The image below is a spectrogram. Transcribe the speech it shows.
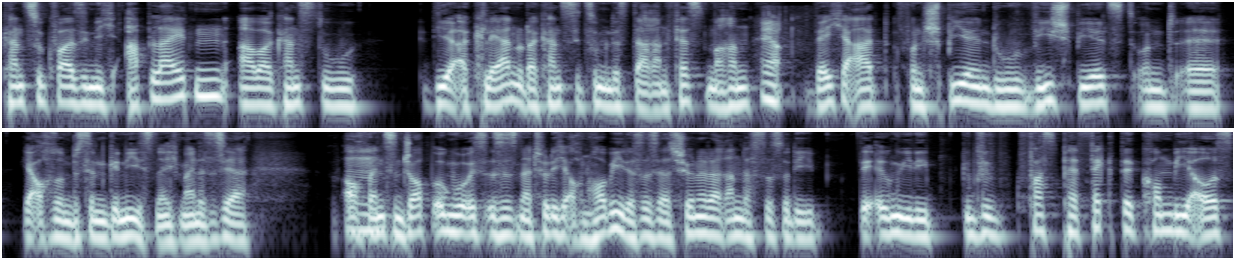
kannst du quasi nicht ableiten, aber kannst du dir erklären oder kannst du zumindest daran festmachen, ja. welche Art von Spielen du wie spielst und äh, ja auch so ein bisschen genießt. Ne? Ich meine, das ist ja, auch mhm. wenn es ein Job irgendwo ist, ist es natürlich auch ein Hobby. Das ist ja das Schöne daran, dass das so die, die irgendwie die fast perfekte Kombi aus,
